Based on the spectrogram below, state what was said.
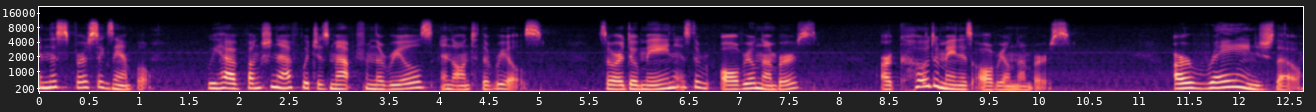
In this first example, we have function f which is mapped from the reals and onto the reals. So our domain is the all real numbers, our codomain is all real numbers. Our range though,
